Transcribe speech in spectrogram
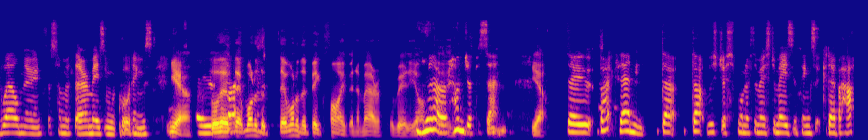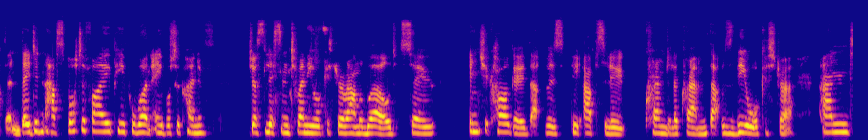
well known for some of their amazing recordings. Yeah, so well, they're, they're, one of the they're one of the big five in America, really. yeah, hundred percent. Yeah. So back then, that that was just one of the most amazing things that could ever happen. They didn't have Spotify; people weren't able to kind of just listen to any orchestra around the world. So in Chicago, that was the absolute creme de la creme. That was the orchestra. And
